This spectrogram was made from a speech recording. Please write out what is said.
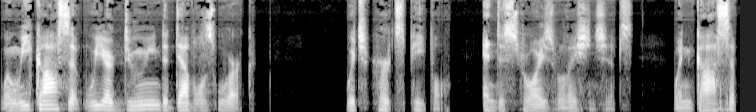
When we gossip, we are doing the devil's work, which hurts people and destroys relationships. When gossip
